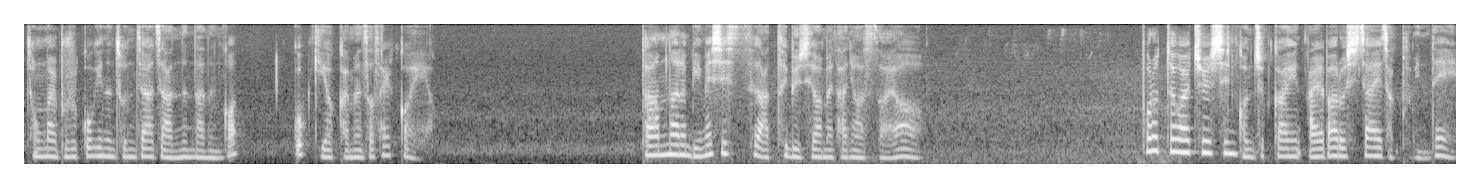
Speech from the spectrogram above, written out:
정말 물고기는 존재하지 않는다는 것 꼭 기억하면서 살 거예요. 다음 날은 미메시스 아트 뮤지엄에 다녀왔어요. 포르투갈 출신 건축가인 알바로 시자의 작품인데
